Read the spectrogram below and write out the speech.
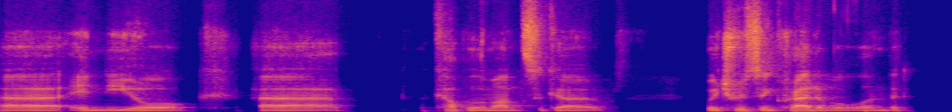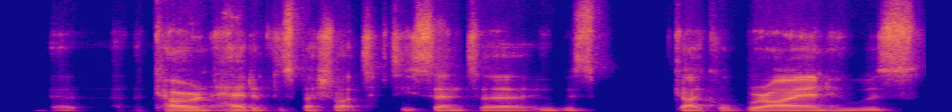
uh, in New York a couple of months ago which was incredible. And the, uh, the current head of the Special Activities Center, who was a guy called Brian, who was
